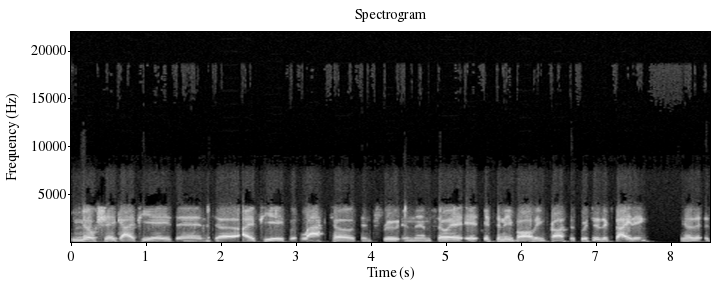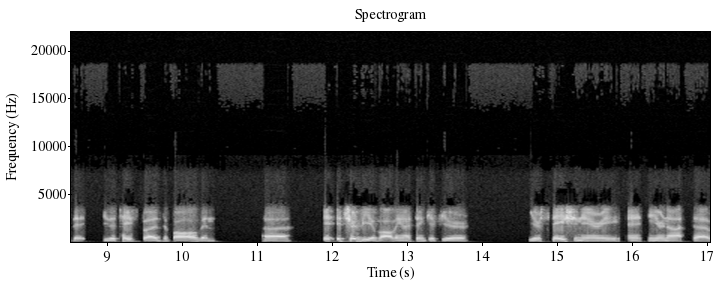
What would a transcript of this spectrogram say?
milkshake IPAs and uh, IPAs with lactose and fruit in them. So it, it, it's an evolving process, which is exciting. You know, the, the, the taste buds evolve, and uh, it, it, should be evolving. I think if you're you're stationary and you're not uh,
